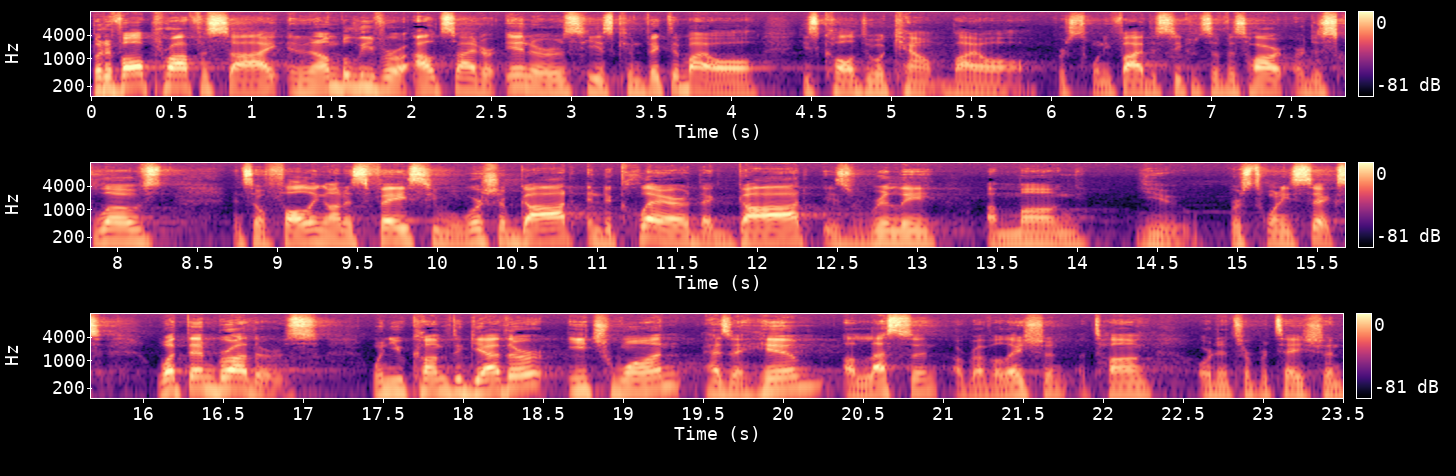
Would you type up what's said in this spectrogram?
But if all prophesy and an unbeliever or outsider enters, he is convicted by all, he's called to account by all. Verse 25, the secrets of his heart are disclosed and so, falling on his face, he will worship God and declare that God is really among you. Verse 26 What then, brothers? When you come together, each one has a hymn, a lesson, a revelation, a tongue, or an interpretation,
